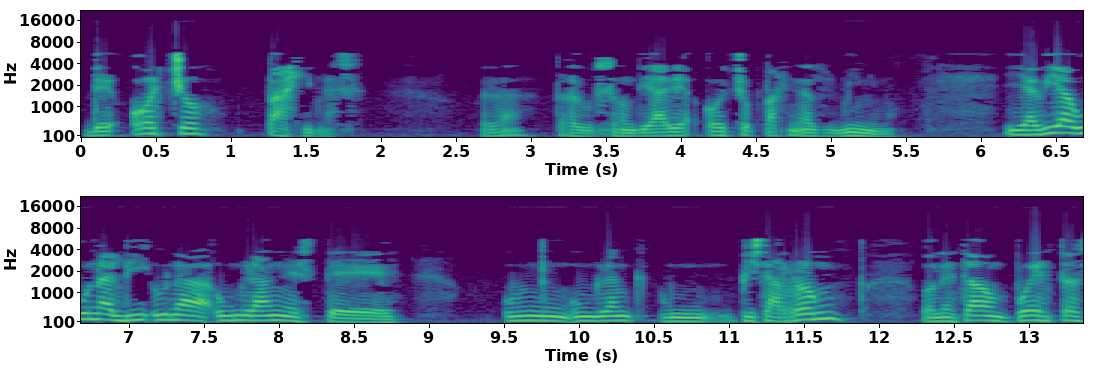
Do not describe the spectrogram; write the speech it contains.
de ocho páginas verdad traducción diaria ocho páginas mínimo. Y había una una un gran este un, un gran un pizarrón donde estaban puestas,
